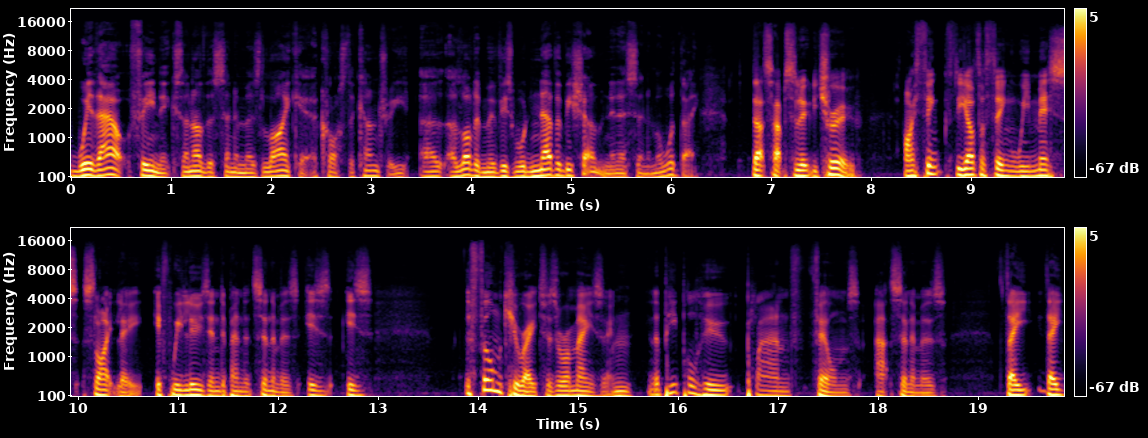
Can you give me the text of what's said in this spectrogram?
Without Phoenix and other cinemas like it across the country, a, a lot of movies would never be shown in a cinema, would they? That's absolutely true. I think the other thing we miss slightly if we lose independent cinemas is is the film curators are amazing. Mm. The people who plan f- films at cinemas, they they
